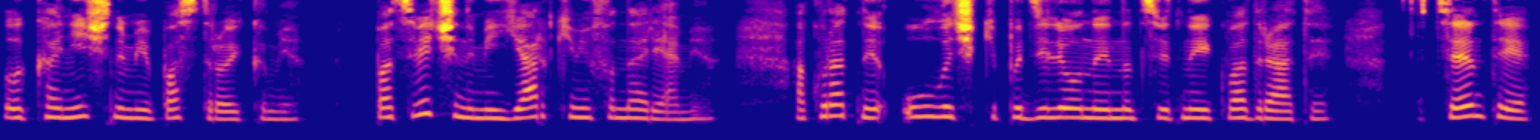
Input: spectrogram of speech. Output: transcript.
лаконичными постройками подсвеченными яркими фонарями, аккуратные улочки, поделенные на цветные квадраты, в центре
